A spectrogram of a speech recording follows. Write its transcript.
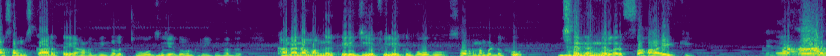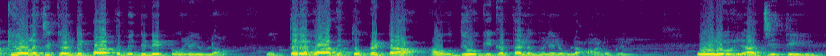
ആ സംസ്കാരത്തെയാണ് നിങ്ങൾ ചോദ്യം ചെയ്തുകൊണ്ടിരിക്കുന്നത്. ഖനനം അങ്ങ് കെ ജി എഫിലേക്ക് പോകൂ സ്വർണമെടുക്കൂ ജനങ്ങളെ സഹായിക്കൂ. ഫോർ ആർക്കിയോളജിക്കൽ ഡിപ്പാർട്ട്മെന്റിനെ പോലെയുള്ള ഉത്തരവാദിത്വപ്പെട്ട ഔദ്യോഗിക തലങ്ങളിലുള്ള ആളുകൾ ഓരോ രാജ്യത്തെയും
